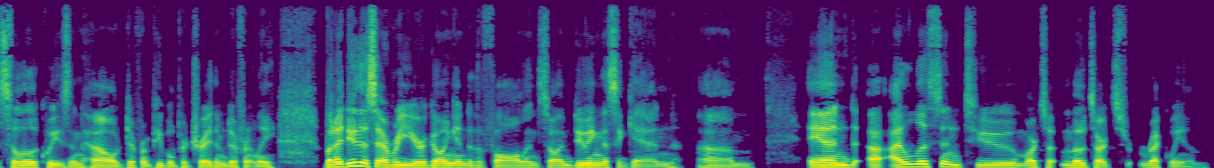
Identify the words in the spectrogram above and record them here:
soliloquies and how different people portray them differently. But I do this every year going into the fall, and so I'm doing this again. Um, and uh, I listen to Mozart's Requiem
